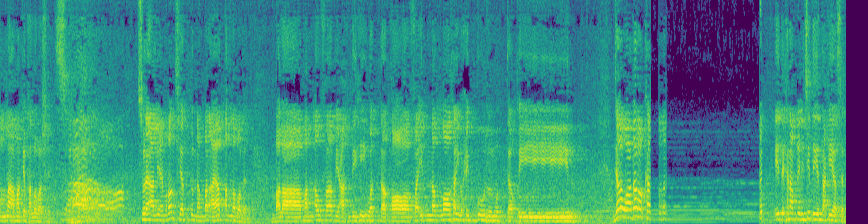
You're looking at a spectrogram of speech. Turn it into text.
আল্লাহ আমাকে ভালোবাসে। সুরে আলী ইমরান ছিয়াত্তর নাম্বার আয়াত আল্লাহ বলেন বালা মান আউফা বি আহদিহি ওয়াত্তাকা, ফা ইন্নাল্লাহা ইউহিব্বুল মুত্তাকিন। যারা ওয়াদা রক্ষা এই দেখেন আপনি নিচে দিকে তাকিয়ে আছেন।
